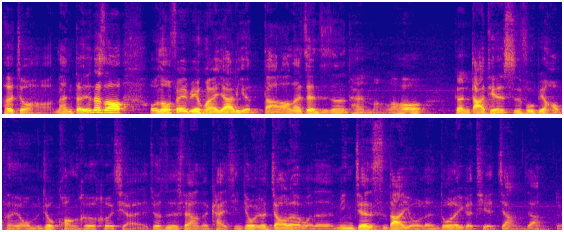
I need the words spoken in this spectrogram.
喝酒好难得，因为那时候我们从菲律宾回来压力很大，然后那阵子真的太忙，然后。跟打铁的师傅变好朋友，我们就狂喝喝起来，就是非常的开心。结果就交了我的民间十大友人，多了一个铁匠，这样对，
